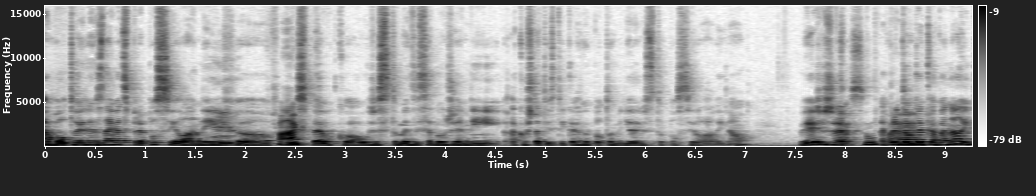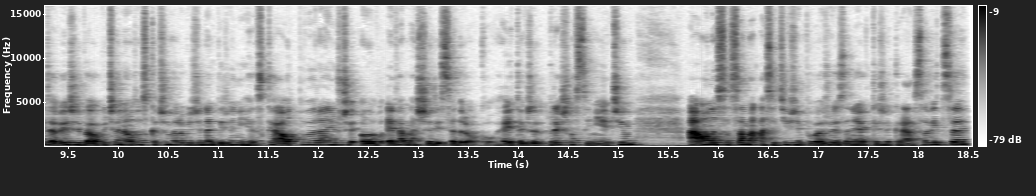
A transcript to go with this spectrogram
A bol to jeden z najviac preposielaných Mm. príspevkov, že si to medzi sebou ženy, ako v štatistikách sme potom videli, že si to posielali, no. Vieš, že... Super. A pritom taká banalita, vieš, iba obyčajná otázka, čo má robiť žena, když není hezká a odpovedanie, že Eva má 60 rokov, hej, takže prešla si niečím a ona sa sama asi tiež nepovažuje za nejaké, že krásavice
